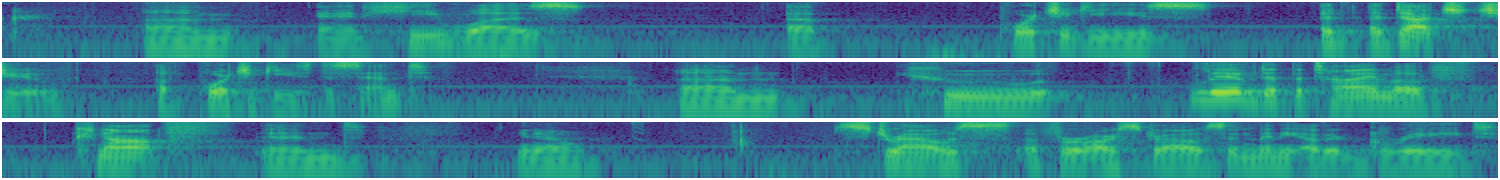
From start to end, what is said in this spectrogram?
Okay. um, and he was a Portuguese, a, a Dutch Jew of Portuguese descent, um, who lived at the time of Knopf and, you know, Straus, uh, Farrar Straus, and many other great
